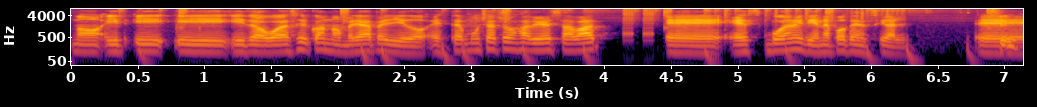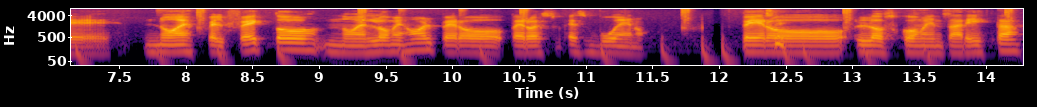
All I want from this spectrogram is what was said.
no, y, y, y, te lo voy a decir con nombre y apellido. Este muchacho Javier Sabat eh, es bueno y tiene potencial. Eh, no es perfecto, no es lo mejor, pero, pero es, es bueno. Pero los comentaristas,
